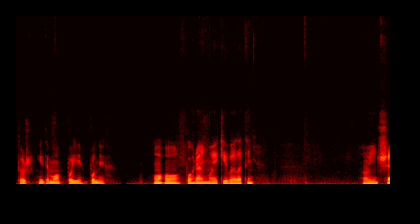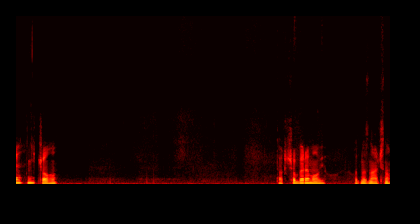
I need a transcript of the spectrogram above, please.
Тож йдемо по, по них. Ого, погляньмо, який велетень. А він ще нічого. Так що беремо однозначно.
